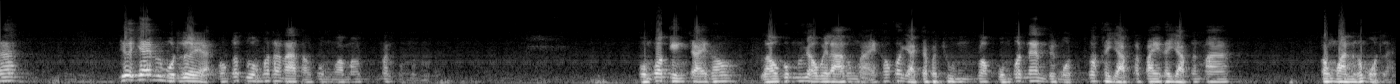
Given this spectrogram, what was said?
นะ เยอะแยะไปหมดเลยอะของกระทรวงพัฒนาสังคมความมั่นคงมนุษย์ผมก็เกรงใจเขาเราก็ไม่รู้จะเอาเวลาตรงไหนเขาก็อยากจะประชุมเราผมก็แน่นไปหมด ก็ขยับกันไปขยับกันมากลางวันก็หมดแล้ว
